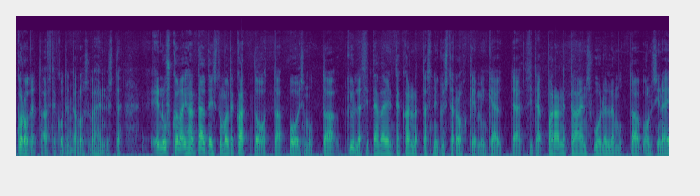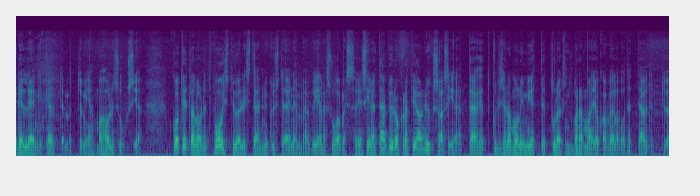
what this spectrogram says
korotetaan sitä kotitalousvähennystä. En uskalla ihan tältä istumalta kattoa ottaa pois, mutta kyllä sitä välinettä kannattaisi nykyistä rohkeammin käyttää. Sitä parannetaan ensi vuodelle, mutta on siinä edelleenkin käyttämättömiä mahdollisuuksia. Kotitaloudet voisi työllistää nykyistä enemmän vielä Suomessa, ja siinä tämä byrokratia on yksi asia, että, että kyllä siellä moni miettii, että tuleeko nyt varmaan joka velvoite täytettyä.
